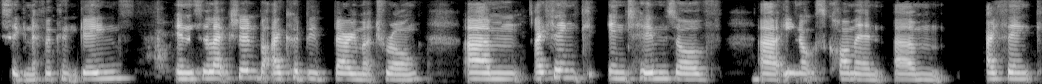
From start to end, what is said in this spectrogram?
significant gains in this election, but I could be very much wrong. Um, I think, in terms of uh, Enoch's comment, um, I think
